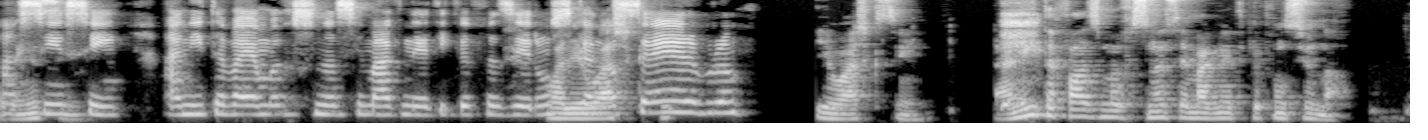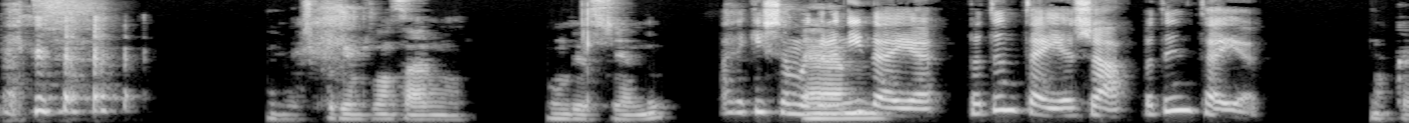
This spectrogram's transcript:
Ah, sim, assim. sim. A Anitta vai a uma ressonância magnética fazer um Olha, scan ao cérebro. Que, eu acho que sim. A Anitta faz uma ressonância magnética funcional. Podemos lançar um, um desse género. Olha, aqui isto é uma um, grande ideia. Patenteia já, patenteia. Ok,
